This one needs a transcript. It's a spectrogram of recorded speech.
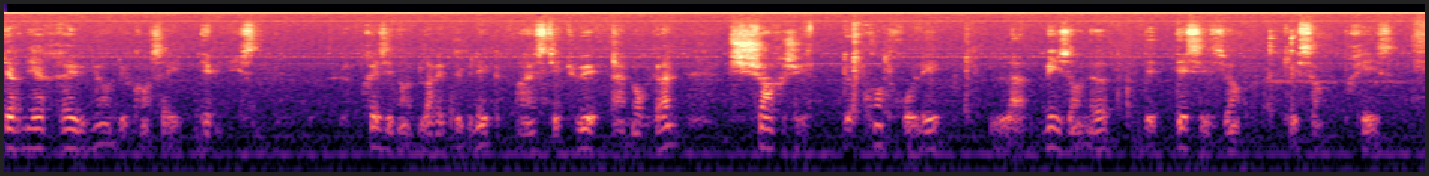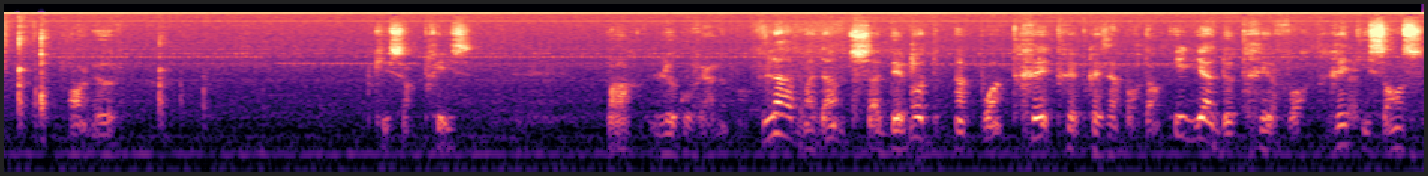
dernière réunion du Conseil des ministres. Le président de la République a institué un organe chargé de contrôler la mise en œuvre des décisions qui sont prises en œuvre, qui sont prises par le gouvernement. Là, madame, ça dénote un point très très très important. Il y a de très fortes réticences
